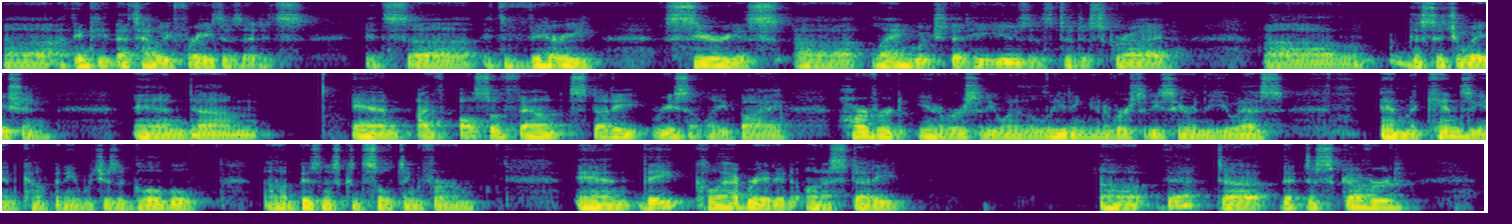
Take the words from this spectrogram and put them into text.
Uh, I think he, that's how he phrases it. It's it's uh, it's very serious uh, language that he uses to describe um, the situation, and um, and I've also found study recently by Harvard University, one of the leading universities here in the U.S., and McKinsey and Company, which is a global uh, business consulting firm and they collaborated on a study uh, that uh, that discovered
